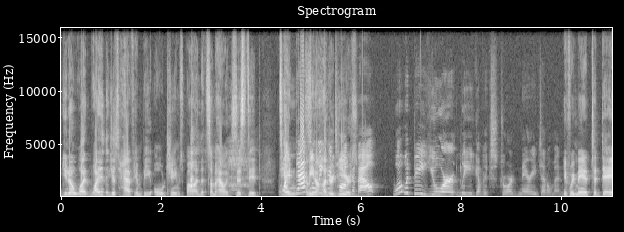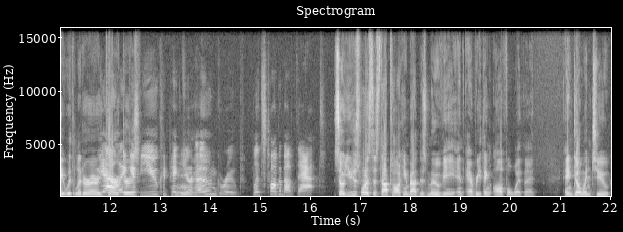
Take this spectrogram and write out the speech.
you know what? Why didn't they just have him be old James Bond that somehow existed ten? That's I mean, a hundred years. about. What would be your League of Extraordinary Gentlemen? If we made it today with literary yeah, characters, like if you could pick hmm. your own group, let's talk about that. So you just want us to stop talking about this movie and everything awful with it and go into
